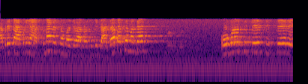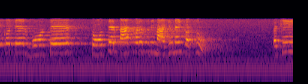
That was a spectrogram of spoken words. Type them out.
આપણે તો આપણી આત્માને સમજવાનો છે કે દાદા પાસે મગાય. ઓગણસિત્તેર સિત્તેર એકોતેર બોતેર તોતેર પાંચ વર્ષ સુધી માગ્યું નહીં કશું. પછી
